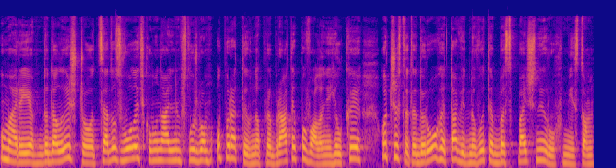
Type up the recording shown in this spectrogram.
у мерії додали, що це дозволить комунальним службам оперативно прибрати повалені гілки, очистити дороги та відновити безпечний рух містом.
